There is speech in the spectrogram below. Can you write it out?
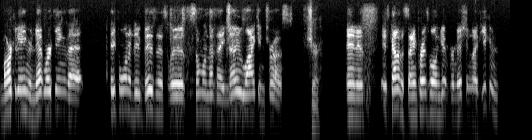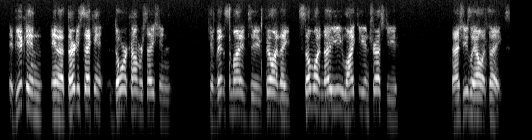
marketing or networking that people want to do business with someone that they know, like, and trust. Sure. and it's it's kind of the same principle in getting permission. Like if you can if you can in a thirty second door conversation convince somebody to feel like they somewhat know you, like you, and trust you, that's usually all it takes.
